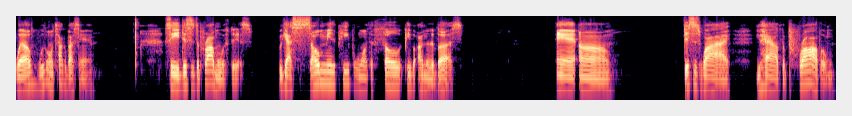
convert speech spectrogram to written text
Well, we're going to talk about sin. See, this is the problem with this. We got so many people want to throw people under the bus. And um this is why you have the problem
